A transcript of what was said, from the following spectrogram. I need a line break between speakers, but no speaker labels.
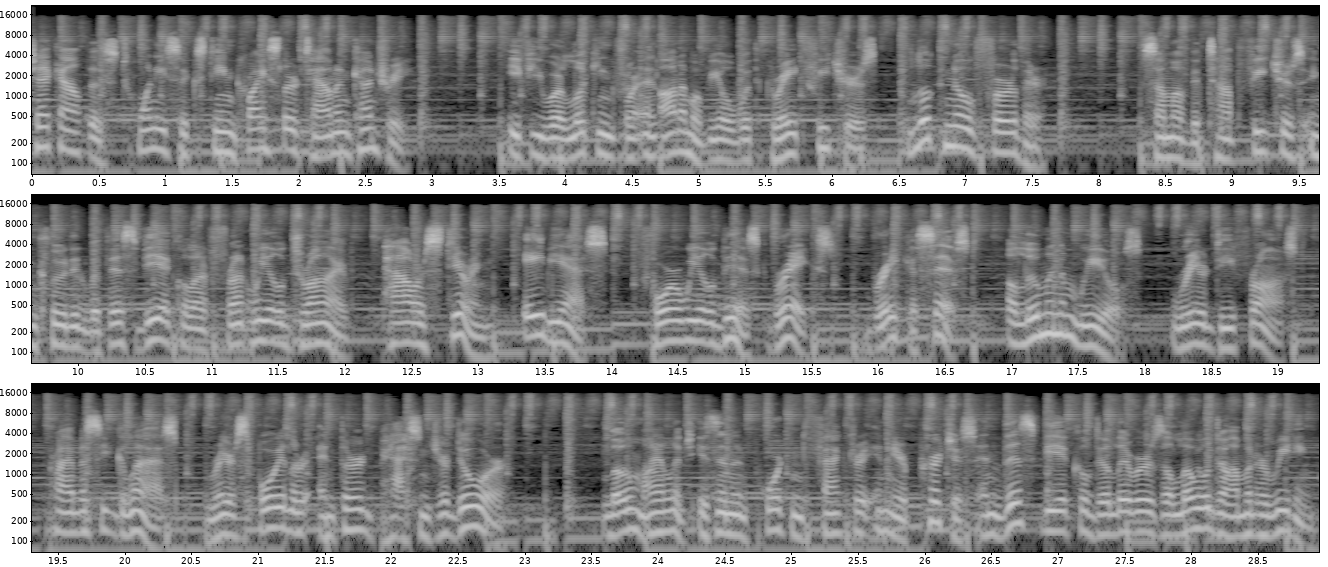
Check out this 2016 Chrysler Town & Country. If you are looking for an automobile with great features, look no further. Some of the top features included with this vehicle are front-wheel drive, power steering, ABS, four-wheel disc brakes, brake assist, aluminum wheels, rear defrost, privacy glass, rear spoiler and third passenger door. Low mileage is an important factor in your purchase and this vehicle delivers a low odometer reading.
